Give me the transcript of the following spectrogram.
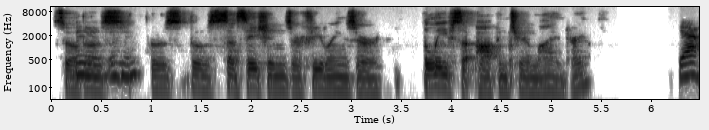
So mm-hmm. those mm-hmm. those those sensations or feelings or beliefs that pop into your mind, right? Yeah,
